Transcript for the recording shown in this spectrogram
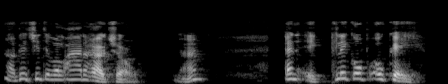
Nou, dit ziet er wel aardig uit zo. Ja. En ik klik op oké.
